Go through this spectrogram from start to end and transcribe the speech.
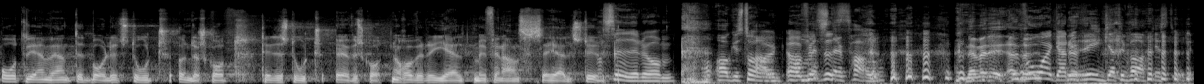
återigen vänt ett borgerligt stort underskott till ett stort överskott. Nu har vi rejält med finansiell Vad styrka. säger du om August Palm, Ja, precis. Mäster Palm. nej, men det, Hur alltså, vågar du? ryggar tillbaka i studion.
